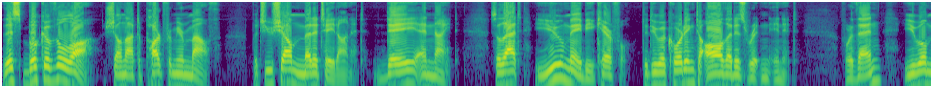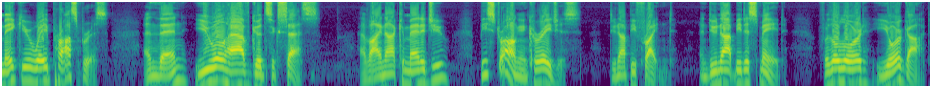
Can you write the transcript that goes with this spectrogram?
This book of the law shall not depart from your mouth, but you shall meditate on it day and night, so that you may be careful to do according to all that is written in it. For then you will make your way prosperous, and then you will have good success. Have I not commanded you? Be strong and courageous. Do not be frightened, and do not be dismayed, for the Lord your God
